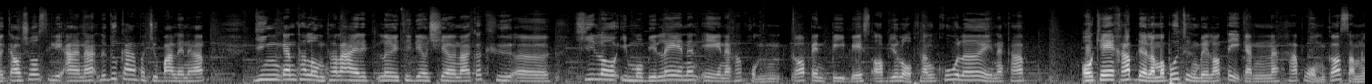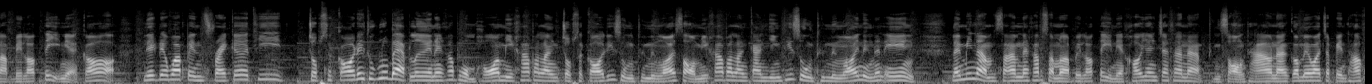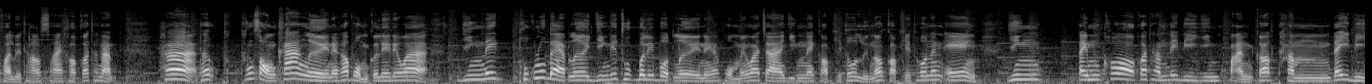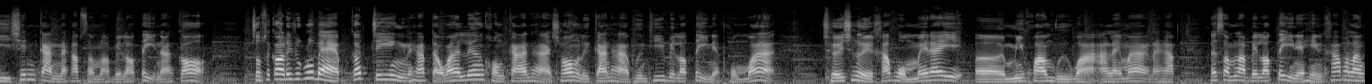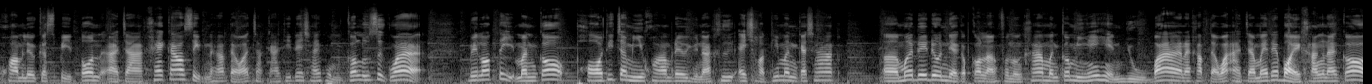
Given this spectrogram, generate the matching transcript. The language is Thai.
เกาโชซิลิอานะฤดูกาลปัจจุบันเลยนะครับ ยิงกันถล่มทลายเลยทีเดียวเชียวนะ ก็คือเออคิโลอิมโมบิเล่นั่นเองนะครับผมก็เป็นปีเบสออฟยุโรปทั้งคู่เลยนะครับโอเคครับ เดี๋ยวเรามาพูดถึงเบลลอตติกันนะครับผมก็สำหรับเบลลอตติเนี่ยก็เรียกได้ว่าเป็นสไตรเกอร์ที่ จบสกอร์ได้ทุกรูปแบบเลยนะครับผมเพราะว่ามีค่าพลังจบสกอร์ที่สูงถึง 102 มีค่าพลังการยิงที่สูงถึง 101 นั่นเอง และมีหนำซ้ำนะครับสำหรับเบลลอตติเนี่ยเขายังจะถนัดถึง 2 เท้านะก็ไม่ว่าจะเป็นเท้าขวาหรือเท้าซ้ายเขาก็ถนัด 5 ทั้งทั้งสองข้างเลยนะครับผมก็เรียกได้ว่า ยิงได้ทุกรูปแบบเลย ยิงได้ทุกบริบทเลยนะครับผมไม่ว่าจะยิงในกรอบเขตโทหรือนอกกรอบเขตโทนั่นเอง ยิงเต็มข้อก็ทำได้ดียิงปั่นก็ทำได้ดีเช่นกันนะครับสำหรับเบลลอตตินะก็ จบสกอร์ได้ทุกรูปแบบก็จริงนะครับ แต่ว่าเรื่องของการหาช่องหรือการหาพื้นที่เบลลอตติเนี่ยผมว่าเฉยๆครับผมไม่ได้มีความหวือหวาอะไรมากนะครับ และสำหรับเบลลอตติเนี่ยเห็นค่าพลังความเร็วกับสปีดต้นอาจจะแค่ 90 นะครับ แต่ว่าจากการที่ได้ใช้ผมก็รู้สึกว่าเบลลอตติมันก็พอที่จะมีความเร็วอยู่นะ คือไอช็อตที่มันกระชากเเมื่อได้โดนเดี่ยวกับกองหลังฝั่งตรงข้ามมันก็มีให้เห็นอยู่บ้างนะครับ แต่ว่าอาจจะไม่ได้บ่อยครั้งนะก็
